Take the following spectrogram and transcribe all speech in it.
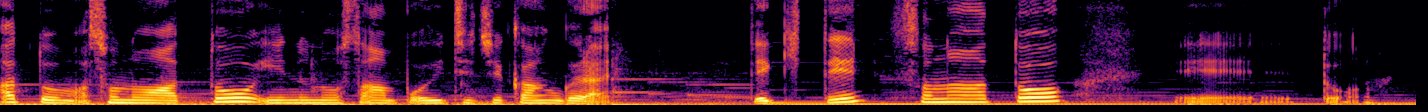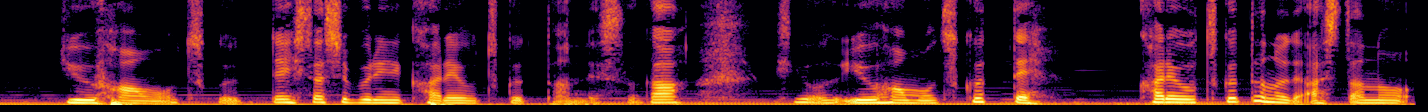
あとまあその後犬の散歩1時間ぐらいできてその後えー、と夕飯を作って久しぶりにカレーを作ったんですが夕飯も作ってカレーを作ったので明日の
